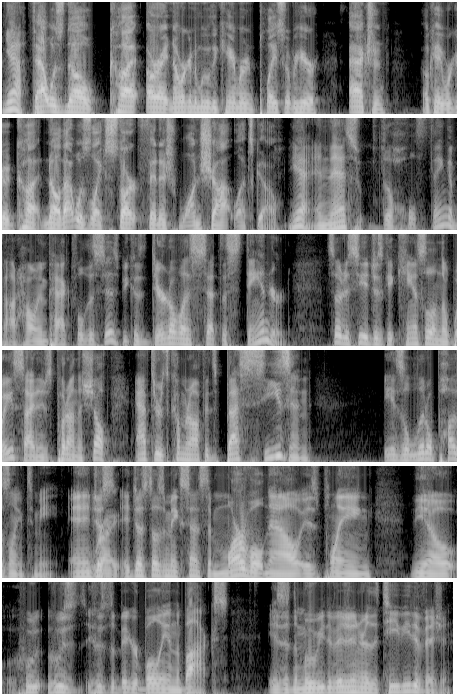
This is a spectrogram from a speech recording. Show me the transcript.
Yeah. that was no cut. All right, now we're gonna move the camera and place over here. Action. Okay, we're good. Cut. No, that was like start finish, one shot. Let's go. Yeah, and that's the whole thing about how impactful this is because Daredevil has set the standard. So to see it just get canceled on the wayside and just put on the shelf after it's coming off its best season is a little puzzling to me. And it just Right. it just doesn't make sense that Marvel now is playing, you know, who who's who's the bigger bully in the box? Is it the movie division or the TV division?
